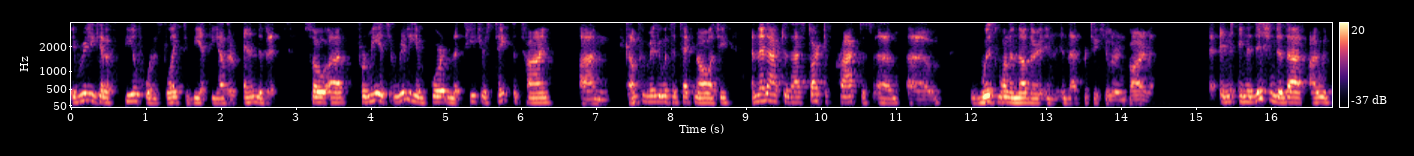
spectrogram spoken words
they really get a feel for what it's like to be at the other end of it. So uh, for me, it's really important that teachers take the time, um, become familiar with the technology, and then after that, start to practice um, um, with one another in, in that particular environment. In, in addition to that, I would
